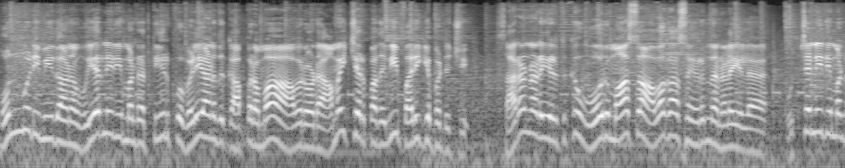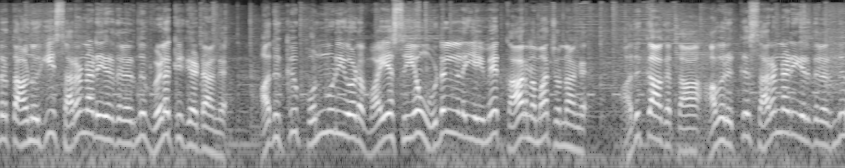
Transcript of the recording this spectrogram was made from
பொன்முடி மீதான உயர்நீதிமன்ற தீர்ப்பு வெளியானதுக்கு அப்புறமா அவரோட அமைச்சர் பதவி பறிக்கப்பட்டுச்சு. சரணடைகிறதுக்கு ஒரு மாசம் அவகாசம் இருந்த நிலையில உச்சநீதிமன்றத்தை அணுகி சரணடைகிறதுல இருந்து விலக்கு கேட்டாங்க. அதுக்கு பொன்முடியோட வயசையும் உடல்நிலையுமே காரணமா சொன்னாங்க. அதுக்காகத்தான் அவருக்கு சரணடைகிறதுல இருந்து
